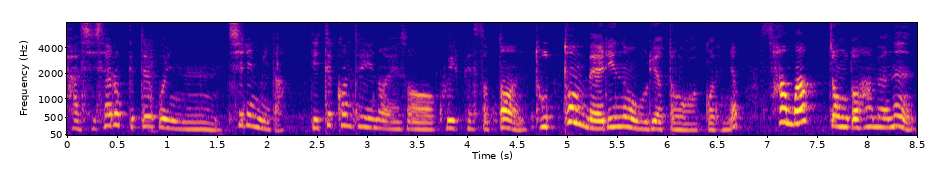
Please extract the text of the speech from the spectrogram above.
다시 새롭게 뜨고 있는 칠입니다. 니트 컨테이너에서 구입했었던 도톰 메리노 울이었던 것 같거든요. 3합 정도 하면은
